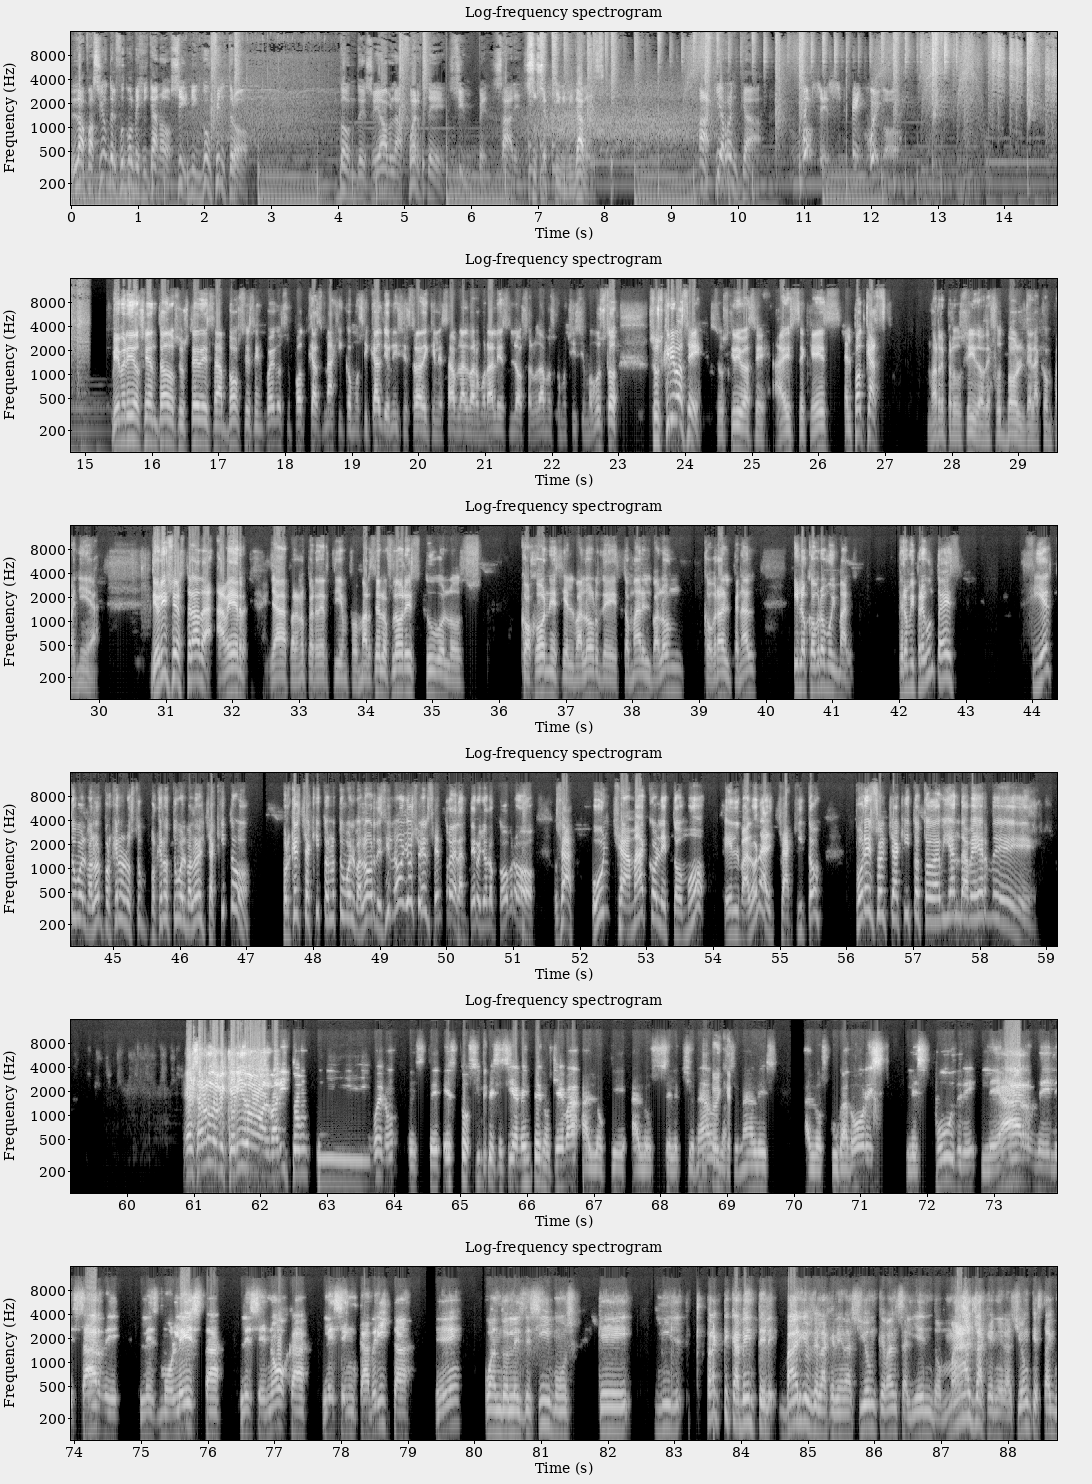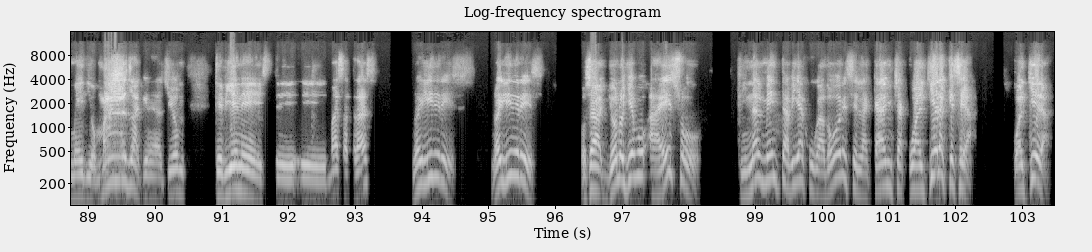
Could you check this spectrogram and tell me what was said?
La pasión del fútbol mexicano sin ningún filtro. Donde se habla fuerte sin pensar en susceptibilidades. Aquí arranca Voces en Juego. Bienvenidos sean todos ustedes a Voces en Juego, su podcast mágico musical. Dionisio Estrada y quien les habla Álvaro Morales. Los saludamos con muchísimo gusto. Suscríbase, suscríbase a este que es el podcast más reproducido de fútbol de la compañía. Dionisio Estrada, a ver, ya para no perder tiempo, Marcelo Flores tuvo los cojones y el valor de tomar el balón, cobrar el penal y lo cobró muy mal. Pero mi pregunta es, si él tuvo el valor, ¿por qué no, los tuvo, ¿por qué no tuvo el valor el Chaquito? ¿Por qué el Chaquito no tuvo el valor de decir, no, yo soy el centro delantero, yo lo cobro? O sea, un chamaco le tomó el balón al Chaquito, por eso el Chaquito todavía anda verde. El saludo, mi querido Alvarito. Y bueno, este, esto simple y sencillamente nos lleva a lo que a los seleccionados nacionales, a los jugadores les pudre, le arde, les arde, les molesta, les enoja, les encabrita, ¿eh? cuando les decimos que ni, prácticamente varios de la generación que van saliendo, más la generación que está en medio, más la generación que viene este, eh, más atrás, no hay líderes, no hay líderes. O sea, yo lo llevo a eso. Finalmente había jugadores en la cancha, cualquiera que sea, cualquiera.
